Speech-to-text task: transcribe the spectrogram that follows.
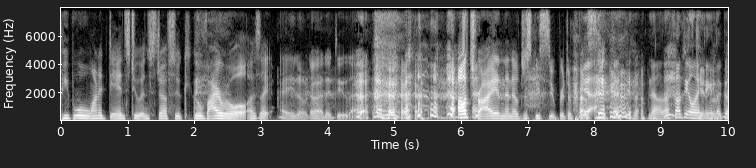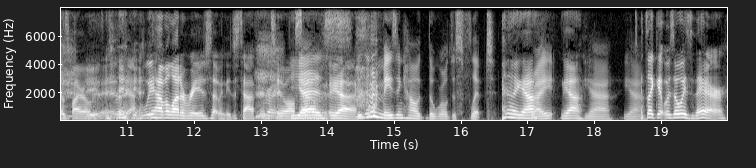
people will want to dance to it and stuff, so it could go viral. I was like, I don't know how to do that. I'll try, and then it'll just be super depressing. you know? No, that's not the only thing that goes viral these Yeah. days. Yeah. We have a lot of rage that we need to tap into also. Yes. Yeah. Isn't it amazing how the world just flipped? yeah. Right. Yeah. Yeah. Yeah. It's like it was always there,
